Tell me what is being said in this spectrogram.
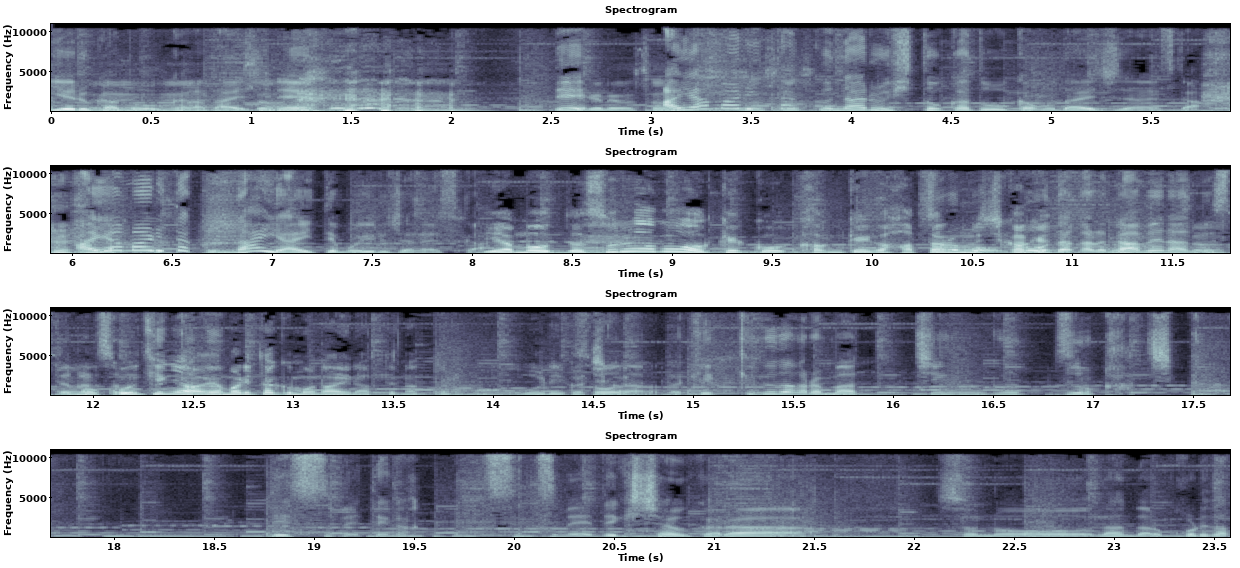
言えるかどうかが大事ね。で、だけどそう謝りたくなる人かどうかも大事じゃないですか。謝りたくない相手もいるじゃないですか。いや、もう、だそれはもう結構関係が破綻それはもう、もうしかけてだからダメなんですだからそのもうこいつには謝結りたくもないなってなったらもう終わりが近い。局そうなのだ。結局だからマッチング、その価値観で全てが説明できちゃうから、その、なんだろう、これだっ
